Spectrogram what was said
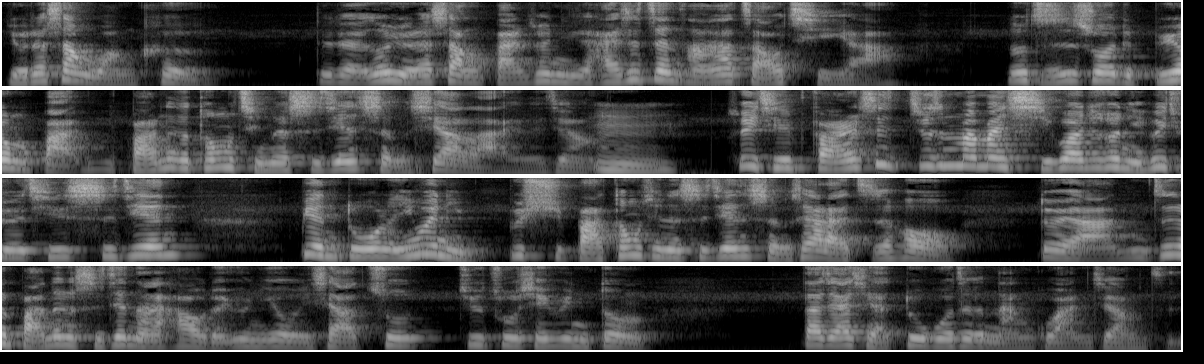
有的上网课，对不对？如果有在上班，所以你还是正常要早起呀、啊。都只是说你不用把把那个通勤的时间省下来了，这样。嗯，所以其实反而是就是慢慢习惯，就是说你会觉得其实时间变多了，因为你必须把通勤的时间省下来之后。对啊，你真的把那个时间拿来好好的运用一下，做就做些运动，大家一起来度过这个难关，这样子。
